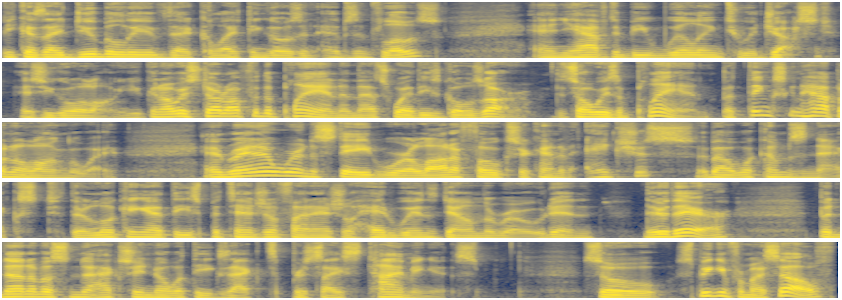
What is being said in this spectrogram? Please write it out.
because I do believe that collecting goes in ebbs and flows, and you have to be willing to adjust as you go along. You can always start off with a plan, and that's why these goals are. It's always a plan, but things can happen along the way. And right now we're in a state where a lot of folks are kind of anxious about what comes next. They're looking at these potential financial headwinds down the road, and they're there, but none of us actually know what the exact precise timing is. So, speaking for myself,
